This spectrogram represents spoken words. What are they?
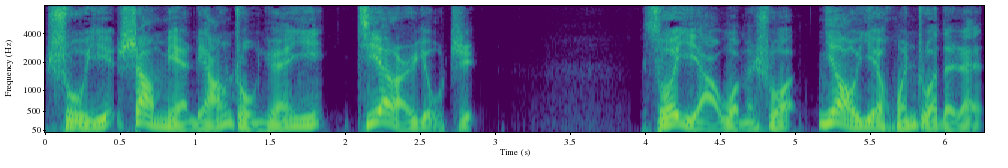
属于上面两种原因皆而有之。所以啊，我们说尿液浑浊的人，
